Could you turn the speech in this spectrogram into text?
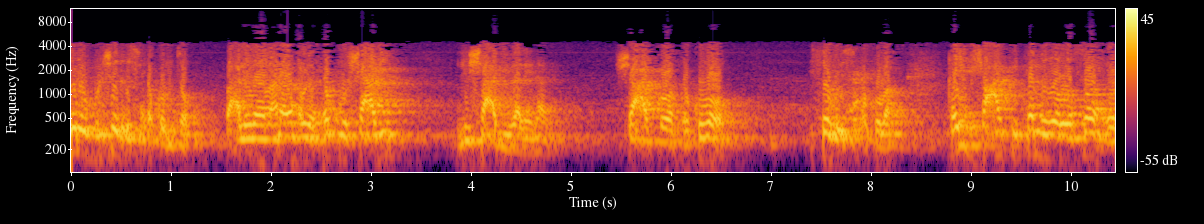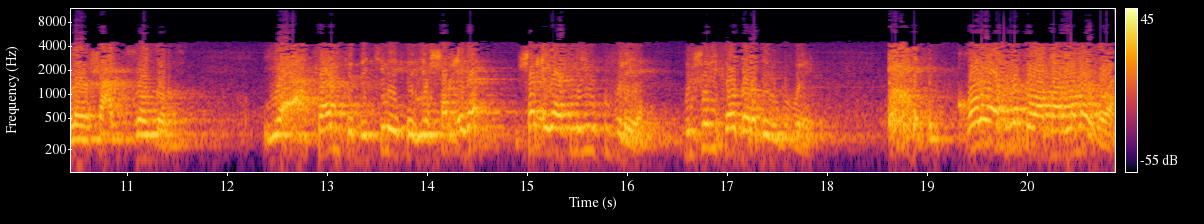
inuu bulshada isxukumto waxaa la yidhahda macnaha waxa wey xukmu shacbi lishacbi baa la yidhahda shacabka oo xukumo isagu isxukuma qayb shacabkii ka mid oo la soo xulay oo shacabku soo doortay iyo axkaamta dejinaysa iyo sharciga sharcigaasna yuu ku fulaya bulshadii soo dooratay buu ku fulaya qoladaas marka waa baarlamaanka wa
